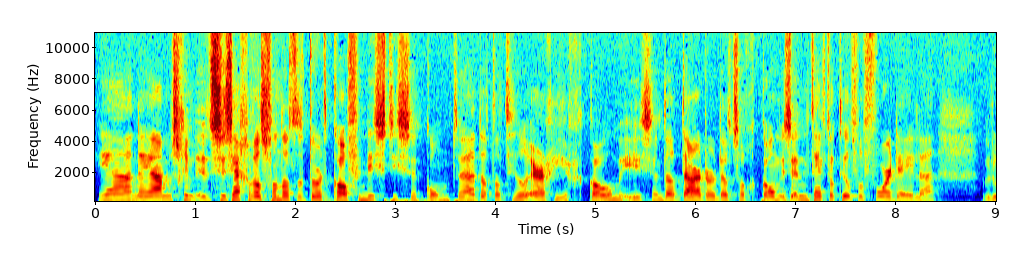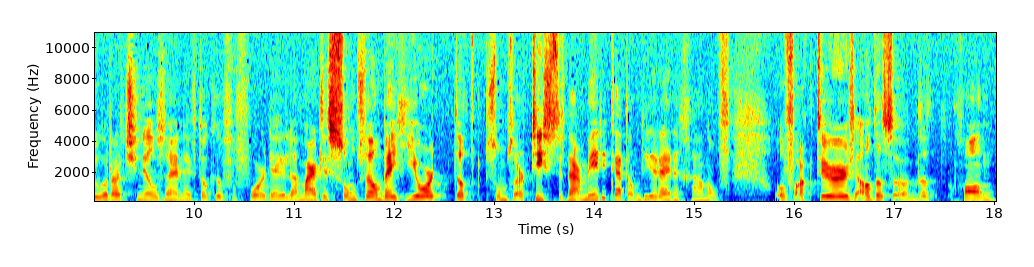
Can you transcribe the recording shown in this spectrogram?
Ja, nou ja, misschien. Ze zeggen wel eens van dat het door het Calvinistische komt, hè? Dat dat heel erg hier gekomen is. En dat daardoor dat zo gekomen is. En het heeft ook heel veel voordelen. Ik bedoel, rationeel zijn heeft ook heel veel voordelen. Maar het is soms wel een beetje. Je hoort dat soms artiesten naar Amerika om die reden gaan. Of, of acteurs. Al dat, dat gewoon.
